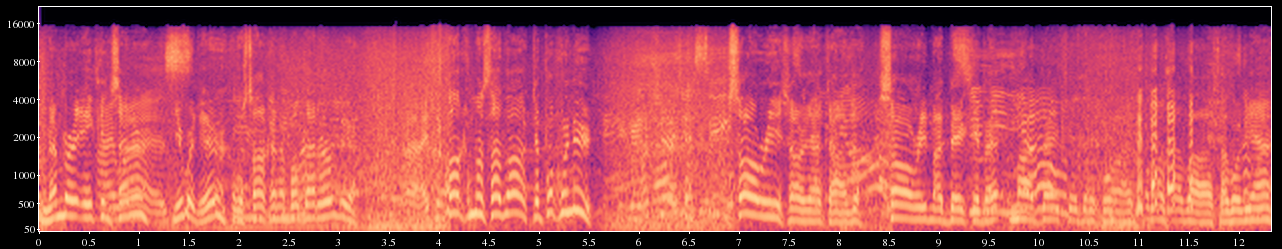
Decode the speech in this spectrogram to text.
Remember Aiken I Center? was. You were there. I was talking about that earlier. Think Oh, comment ça va? T'es pas connu? Sorry, sorry, attends. Sorry, ma belle, Québec, ma belle québécoise. Comment ça va? Ça va bien?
